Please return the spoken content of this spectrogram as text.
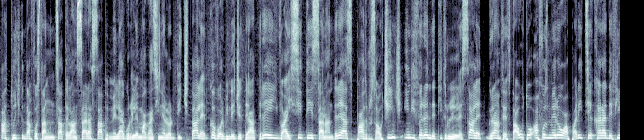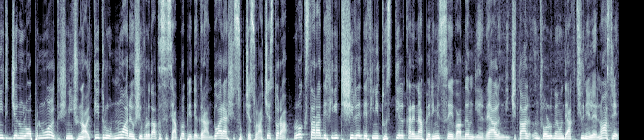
atunci când a fost anunțată lansarea sa pe meleagurile magazinelor digitale. Că vorbim de GTA 3, Vice City, San Andreas, 4 sau 5, indiferent de titlurile sale, Grand Theft Auto a fost mereu o apariție care a definit genul open world și niciun alt titlu nu a reușit vreodată să se apropie de grandoarea și succesul acestora. Rockstar a definit și redefinit un stil care ne-a permis să evadăm din real în digital într-o lume unde acțiunile noastre,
